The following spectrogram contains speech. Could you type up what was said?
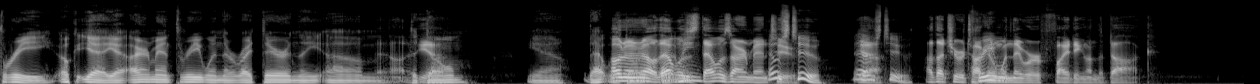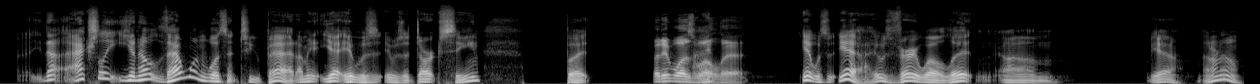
Three. Okay, yeah, yeah. Iron Man three when they're right there in the um Uh, the yeah. dome. Yeah, that was. Oh no, dark, no, that I was mean, that was Iron Man that two. was two. Yeah, Yeah. that was two. I thought you were talking Three- when they were fighting on the dock. No, actually, you know that one wasn't too bad. I mean, yeah, it was it was a dark scene, but But it was I- well lit. it was yeah, it was very well lit. Um, yeah, I don't know.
